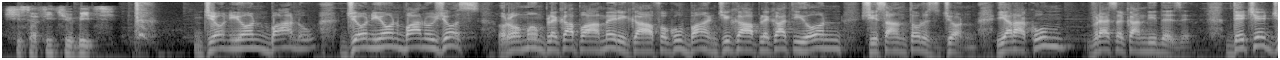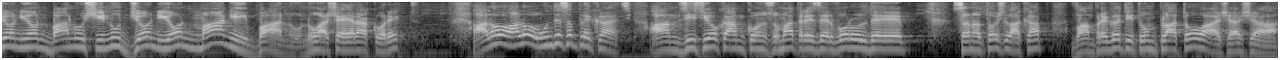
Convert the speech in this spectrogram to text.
și să fiți iubiți John Ion Banu, John Ion Banu jos Român pleca pe America, a făcut bani Ci că a plecat Ion și s-a întors John Iar acum vrea să candideze De ce John Ion Banu și nu John Ion Money Banu? Nu așa era corect? Alo, alo, unde să plecați? Am zis eu că am consumat rezervorul de sănătoși la cap. V-am pregătit un platou așa, așa.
